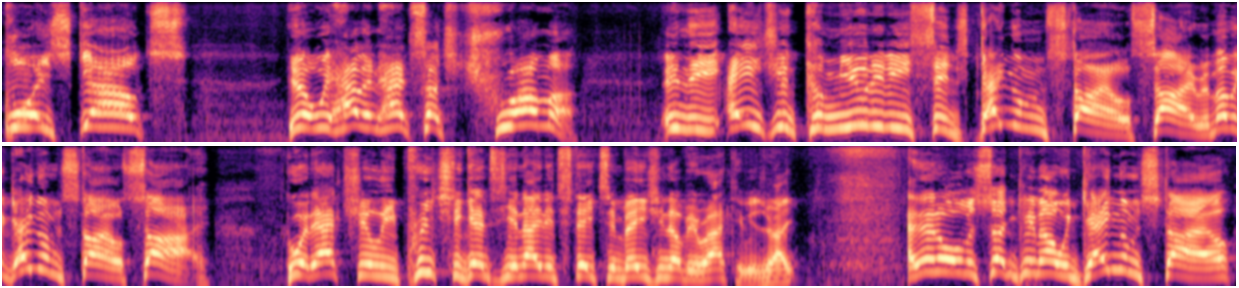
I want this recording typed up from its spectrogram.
Boy Scouts. You know, we haven't had such trauma in the Asian community since Gangnam Style Psy. Remember Gangnam Style Psy, who had actually preached against the United States invasion of Iraq? He was right. And then all of a sudden came out with Gangnam Style,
